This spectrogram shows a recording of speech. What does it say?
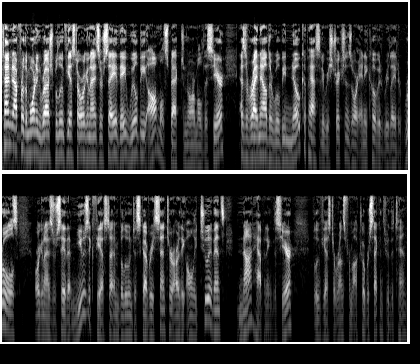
Time now for the morning rush. Balloon Fiesta organizers say they will be almost back to normal this year. As of right now, there will be no capacity restrictions or any COVID related rules. Organizers say that Music Fiesta and Balloon Discovery Center are the only two events not happening this year. Balloon Fiesta runs from October 2nd through the 10th.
